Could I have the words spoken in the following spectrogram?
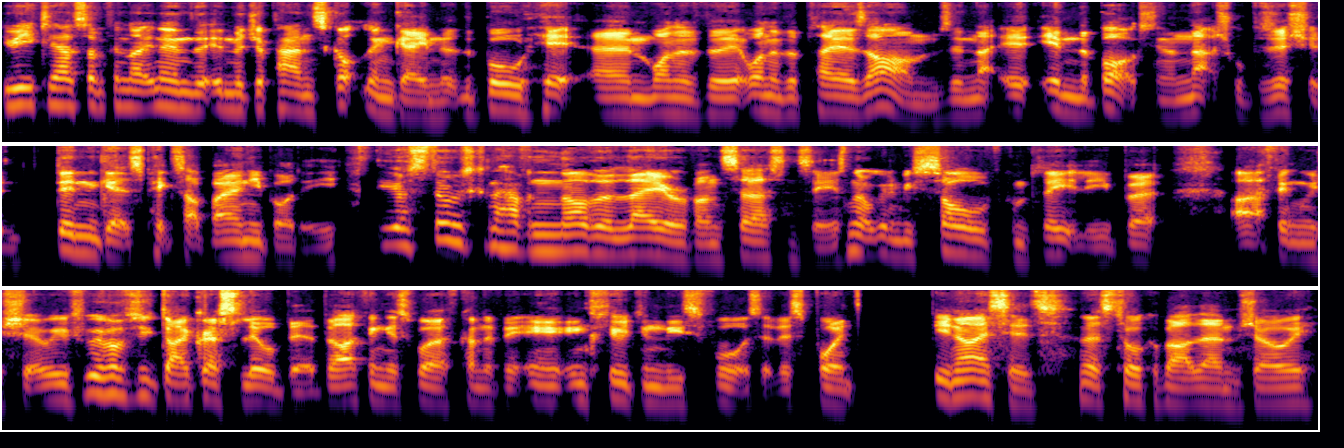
you equally have something like you know, in the, in the Japan Scotland game that the ball hit um, one of the one of the players' arms in that in the box in a natural position, didn't get picked up by anybody. You're still just going to have another layer of uncertainty. It's not going to be solved completely, but I think we should. We've, we've obviously digressed a little bit, but I think it's worth kind of including these thoughts at this point. United, let's talk about them, shall we?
